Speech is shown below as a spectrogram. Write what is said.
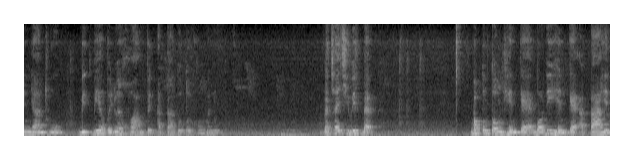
วิญญาณถูกบิดเบี้ยวไปด้วยความเป็นอัตตาตัวตนของมนุษย์ และใช้ชีวิตแบบบอกตรงๆ เห็นแก่บอดี้ เห็นแก่อัตตา เห็น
